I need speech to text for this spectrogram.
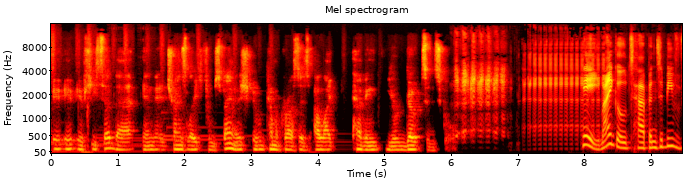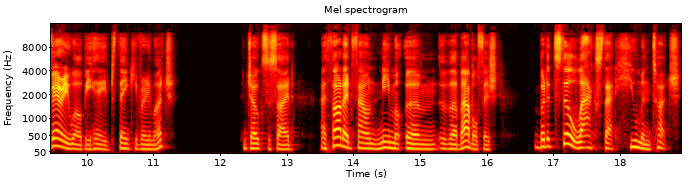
if she said that and it translates from Spanish, it would come across as I like having your goats in school. Hey, my goats happen to be very well behaved, thank you very much. Jokes aside, I thought I'd found Nemo, um, the Babelfish, but it still lacks that human touch.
